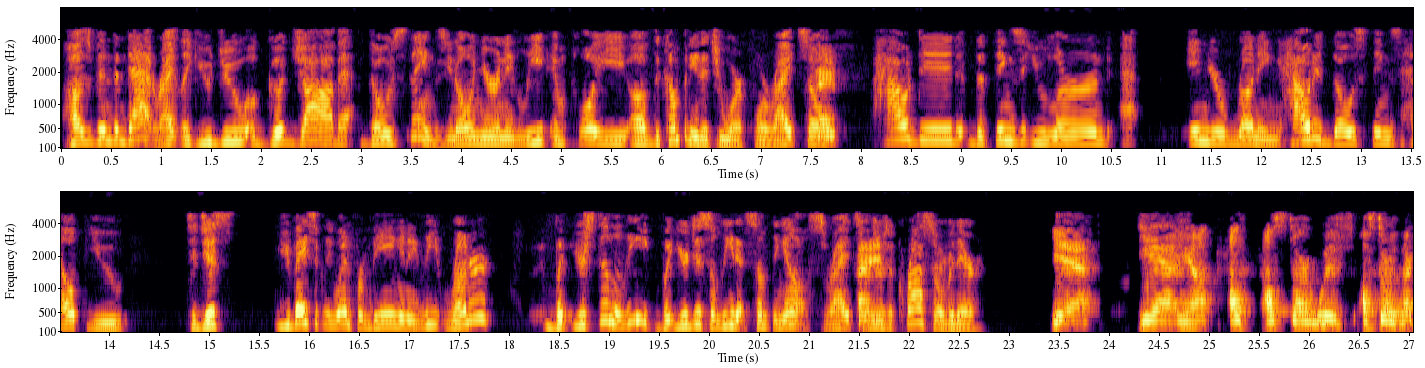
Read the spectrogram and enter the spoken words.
husband and dad, right? Like you do a good job at those things, you know, and you're an elite employee of the company that you work for, right? So right. how did the things that you learned at, in your running, how did those things help you to just, you basically went from being an elite runner but you're still elite, but you're just elite at something else, right? So right. there's a crossover there. Yeah. Yeah, I mean, I'll, I'll, I'll start with, I'll start with my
